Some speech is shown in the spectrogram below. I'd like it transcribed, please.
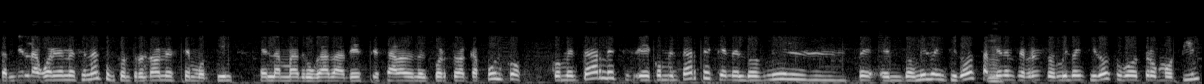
también la Guardia Nacional, pues controlaron este motín en la madrugada de este sábado en el puerto de Acapulco. Comentarle, eh, comentarte que en el 2000, en 2022, también en febrero de 2022, hubo otro motín,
